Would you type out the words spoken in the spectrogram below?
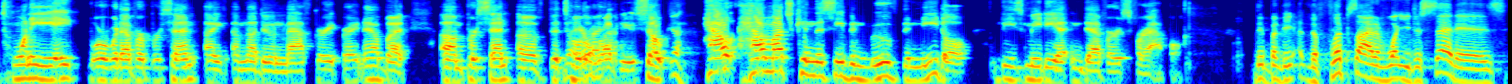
28 or whatever percent. I, I'm not doing math great right now, but um, percent of the No, total right. revenue. So Yeah. how how much can this even move the needle? These media endeavors for Apple. The- but the the flip side of what you just said is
